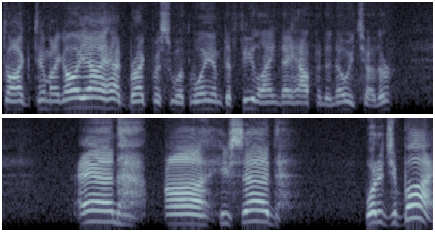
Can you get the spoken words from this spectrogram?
talking to him and I go, oh yeah, I had breakfast with William DeFeline. They happen to know each other. And uh, he said, what did you buy?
